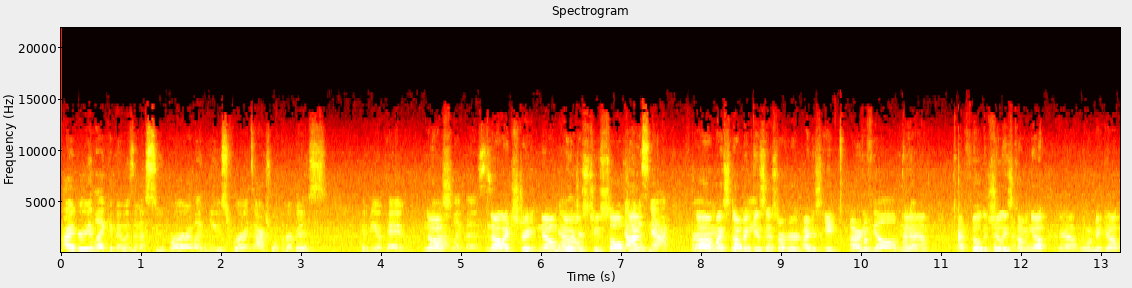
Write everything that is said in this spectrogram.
I agree. Like if it was in a soup or like used for its actual purpose, it'd be okay. No, not it's like this. Not like straight. No, it was just too salty. Not a snack. Uh, my stomach is gonna start hurt. I just ate. I already feel Yeah, I feel the chili's coming up. Yeah, you wanna make out?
